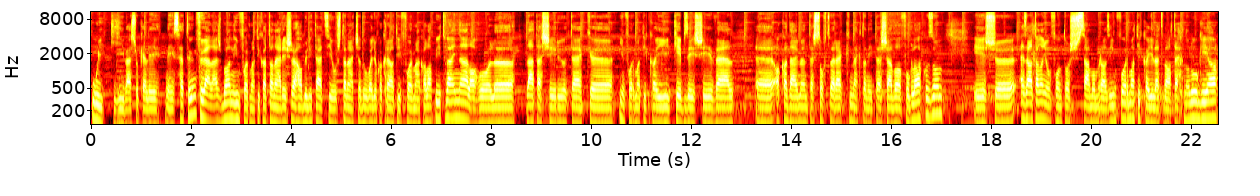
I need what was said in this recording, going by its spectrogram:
új kihívások elé nézhetünk. Főállásban informatika tanár és rehabilitációs tanácsadó vagyok a Kreatív Formák Alapítványnál, ahol látássérültek informatikai képzésével, akadálymentes szoftverek megtanításával foglalkozom és ezáltal nagyon fontos számomra az informatika, illetve a technológia.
